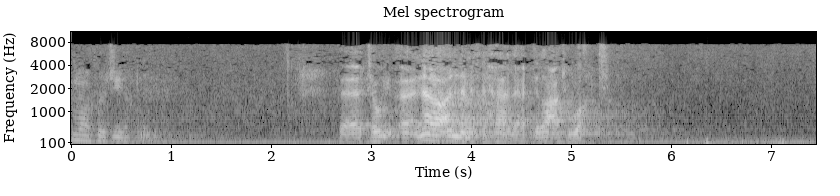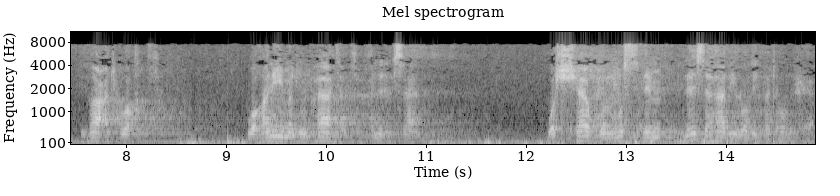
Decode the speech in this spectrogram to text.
ما توجيه؟ نرى أن مثل هذا إضاعة وقت. إضاعة وقت. وغنيمة فاتت عن الإنسان. والشاب المسلم ليس هذه وظيفته في الحياة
